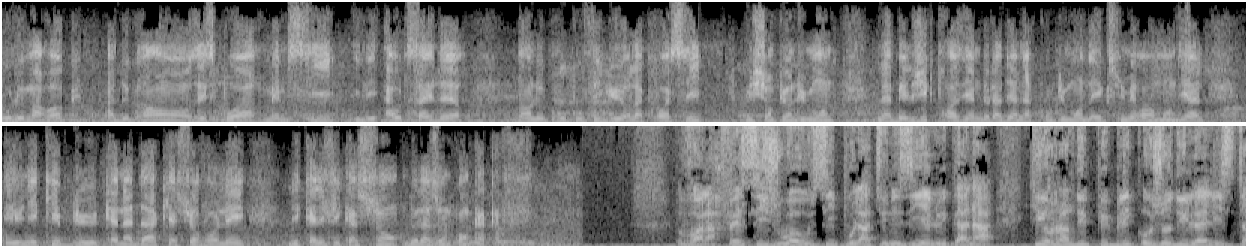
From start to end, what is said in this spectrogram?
où le Maroc a de grands espoirs, même s'il est outsider dans le groupe où figure la Croatie, vice-champion du monde, la Belgique, troisième de la dernière Coupe du Monde et ex-numéro 1 mondial, et une équipe du Canada qui a survolé les qualifications de la zone CONCACAF. Voilà, 26 joueurs aussi pour la Tunisie et le Ghana qui ont rendu public aujourd'hui leur liste.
